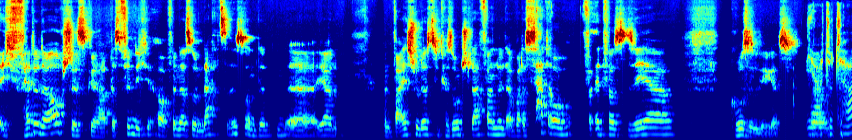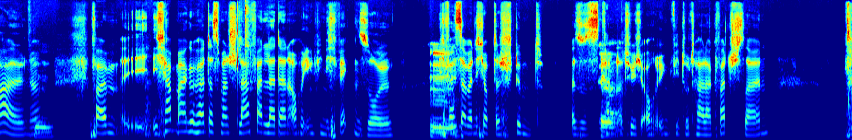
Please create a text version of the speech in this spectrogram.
ich hätte da auch Schiss gehabt. Das finde ich, auch wenn das so nachts ist und dann, äh, ja, man weiß schon, dass die Person schlafwandelt, aber das hat auch etwas sehr Gruseliges. Ja, ja. total. Ne? Mhm. Vor allem, ich habe mal gehört, dass man Schlafwandler dann auch irgendwie nicht wecken soll. Mhm. Ich weiß aber nicht, ob das stimmt. Also es ja. kann natürlich auch irgendwie totaler Quatsch sein.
